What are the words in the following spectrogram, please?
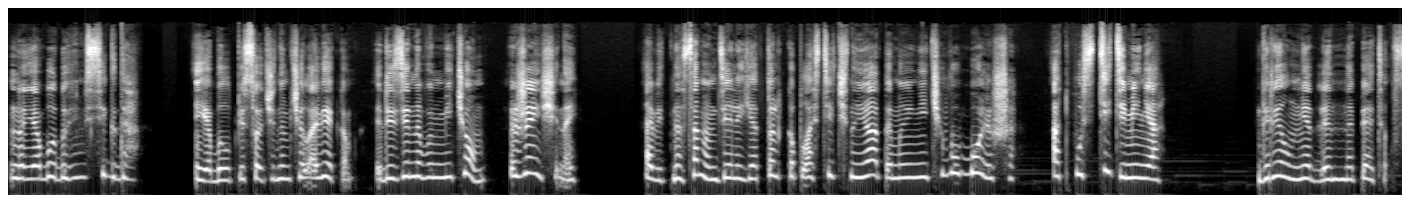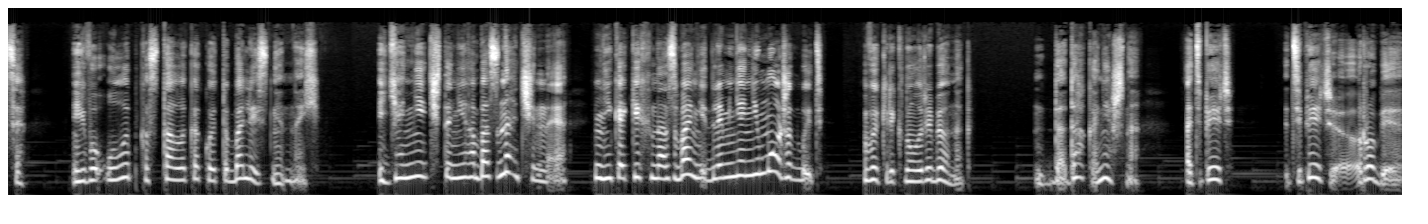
но я буду им всегда. Я был песочным человеком, резиновым мечом, женщиной, а ведь на самом деле я только пластичные атомы и ничего больше. Отпустите меня!» Грилл медленно пятился. Его улыбка стала какой-то болезненной. «Я нечто необозначенное. Никаких названий для меня не может быть!» — выкрикнул ребенок. «Да-да, конечно. А теперь... Теперь, Робби,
